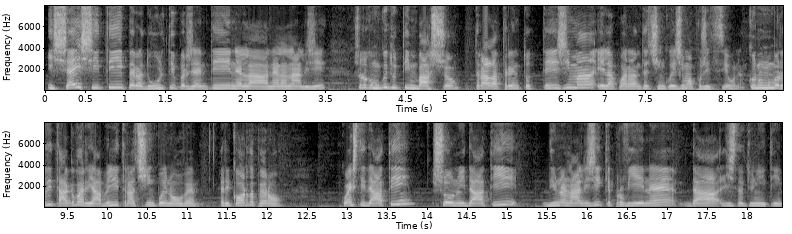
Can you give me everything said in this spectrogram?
I sei siti per adulti presenti nella, nell'analisi sono comunque tutti in basso, tra la 38esima e la 45esima posizione, con un numero di tag variabili tra 5 e 9. Ricorda però, questi dati sono i dati di un'analisi che proviene dagli Stati Uniti.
